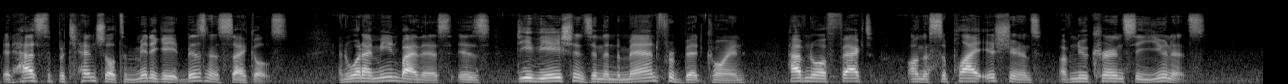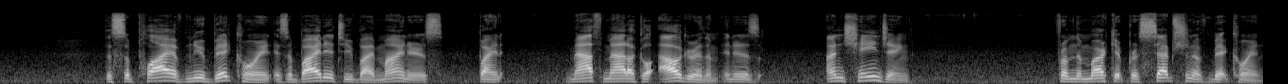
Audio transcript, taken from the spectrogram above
it has the potential to mitigate business cycles. And what I mean by this is deviations in the demand for Bitcoin have no effect on the supply issuance of new currency units. The supply of new Bitcoin is abided to by miners by an mathematical algorithm and it is unchanging from the market perception of Bitcoin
